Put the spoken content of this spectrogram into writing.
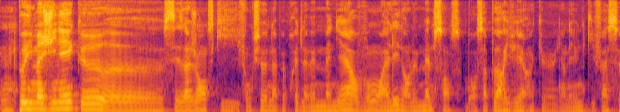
on peut imaginer que ces agences qui fonctionnent à peu près de la même manière vont aller dans le même sens. Bon, ça peut arriver hein, qu'il y en ait une qui fasse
